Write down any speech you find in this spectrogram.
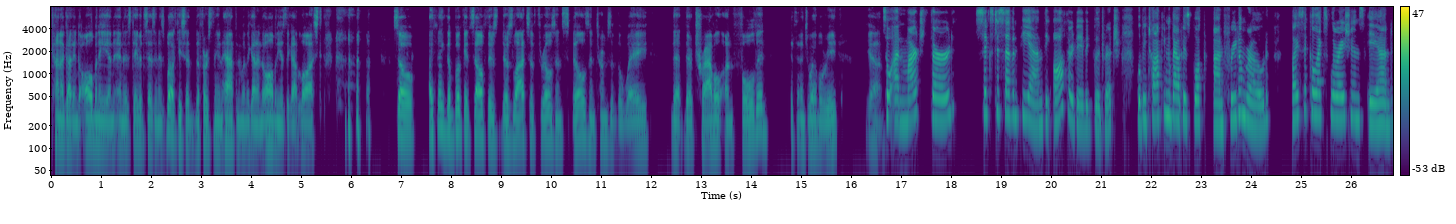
kind of got into Albany. And, and as David says in his book, he said the first thing that happened when they got into Albany is they got lost. so I think the book itself, there's there's lots of thrills and spills in terms of the way that their travel unfolded. It's an enjoyable read. Yeah. So on March 3rd, 6 to 7 p.m., the author, David Goodrich, will be talking about his book on Freedom Road Bicycle Explorations and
